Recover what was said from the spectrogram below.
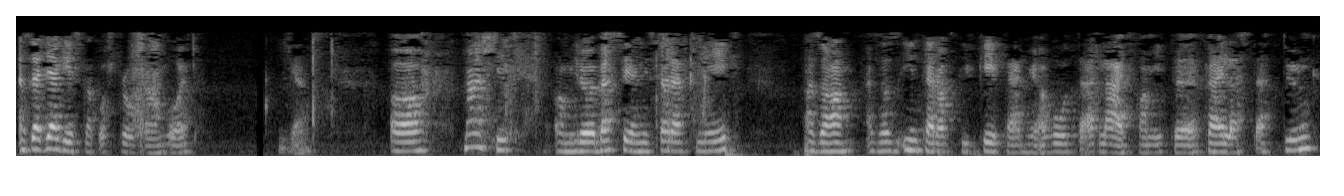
ez egy egész napos program volt. Igen. A másik, amiről beszélni szeretnék, az a, ez az interaktív képernyő, a Water Life, amit fejlesztettünk.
